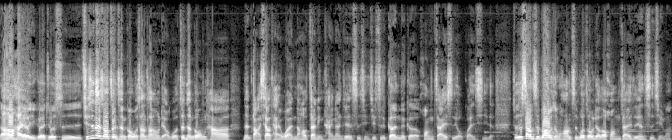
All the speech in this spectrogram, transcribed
然后还有一个就是，其实那时候郑成功，我上次好像有聊过，郑成功他能打下台湾，然后占领台南这件事情，其实跟那个蝗灾是有关系的。就是上次不知道为什么，好像直播中有聊到蝗灾这件事情嘛。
